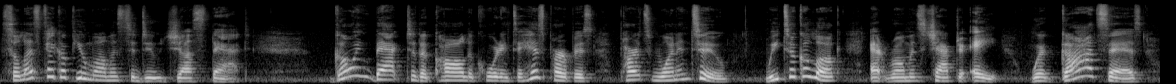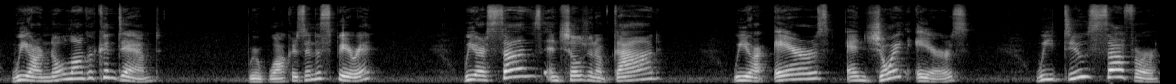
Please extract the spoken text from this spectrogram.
So let's take a few moments to do just that. Going back to the called according to his purpose, parts 1 and 2, we took a look at Romans chapter 8, where God says we are no longer condemned, we're walkers in the Spirit, we are sons and children of God we are heirs and joint heirs. We do suffer,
